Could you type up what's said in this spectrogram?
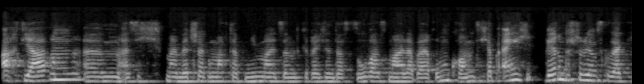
acht Jahren, ähm, als ich meinen Bachelor gemacht habe, niemals damit gerechnet, dass sowas mal dabei rumkommt. Ich habe eigentlich während des Studiums gesagt,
